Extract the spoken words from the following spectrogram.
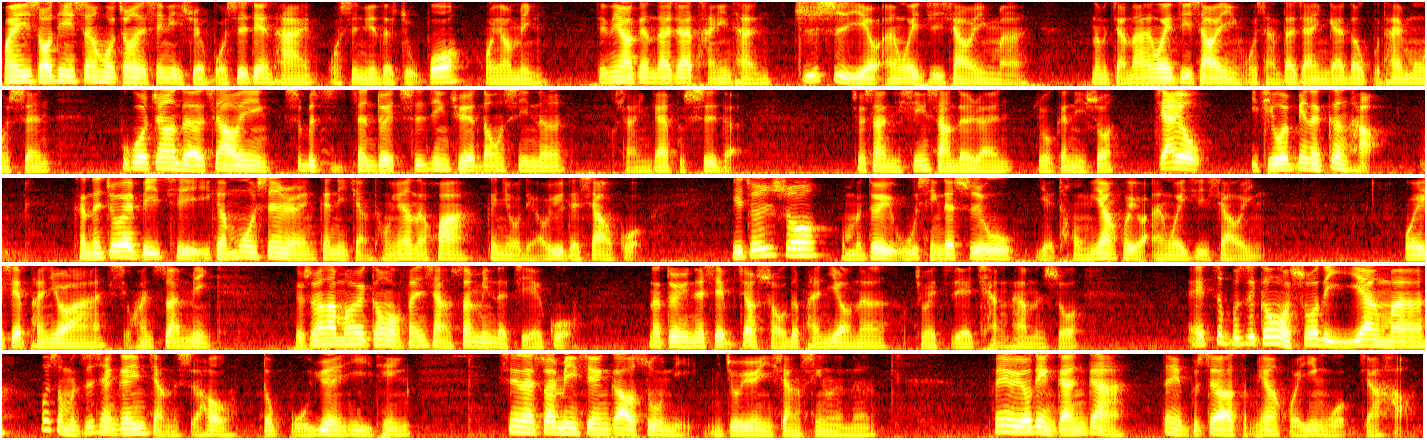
欢迎收听生活中的心理学博士电台，我是你的主播黄耀明。今天要跟大家谈一谈，知识也有安慰剂效应吗？那么讲到安慰剂效应，我想大家应该都不太陌生。不过这样的效应是不是只针对吃进去的东西呢？我想应该不是的。就像你欣赏的人，如果跟你说加油，一切会变得更好，可能就会比起一个陌生人跟你讲同样的话更有疗愈的效果。也就是说，我们对于无形的事物也同样会有安慰剂效应。我一些朋友啊，喜欢算命，有时候他们会跟我分享算命的结果。那对于那些比较熟的朋友呢，就会直接呛他们说：“诶，这不是跟我说的一样吗？为什么之前跟你讲的时候都不愿意听？现在算命先告诉你，你就愿意相信了呢？”朋友有点尴尬，但也不知道怎么样回应我比较好。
